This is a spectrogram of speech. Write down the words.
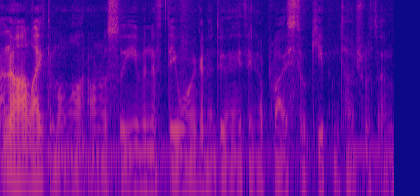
I know I like them a lot, honestly. Even if they weren't gonna do anything, I'd probably still keep in touch with them.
